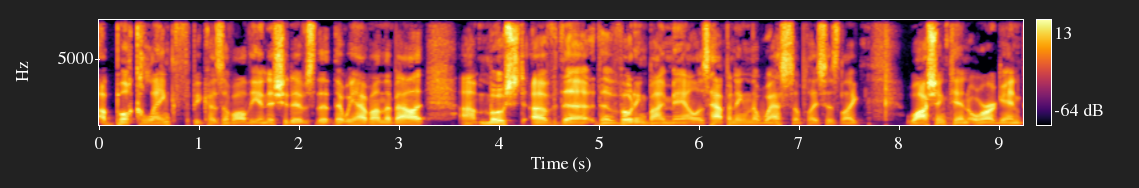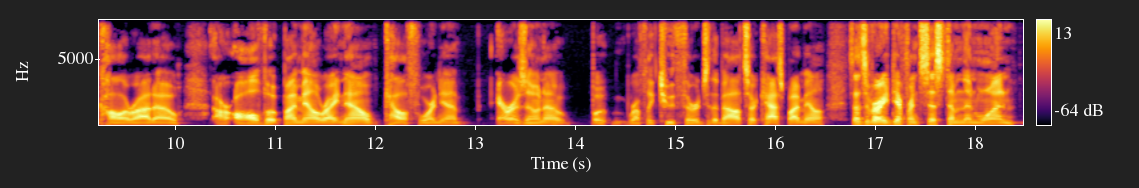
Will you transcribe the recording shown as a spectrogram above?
a book length because of all the initiatives that, that we have on the ballot. Uh, most of the, the voting by mail is happening in the West. So places like Washington, Oregon, Colorado are all vote by mail right now. California, Arizona, roughly two thirds of the ballots are cast by mail. So that's a very different system than one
